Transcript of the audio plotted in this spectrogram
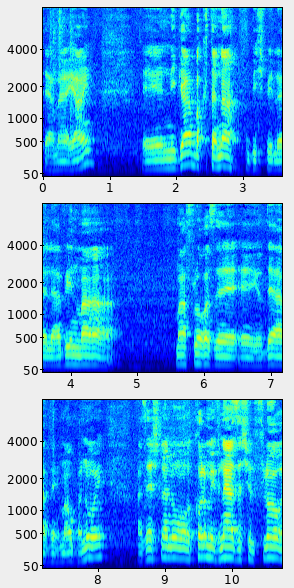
טעמי היין. ניגע בקטנה בשביל להבין מה, מה הפלור הזה יודע ומה הוא בנוי. אז יש לנו, כל המבנה הזה של פלור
